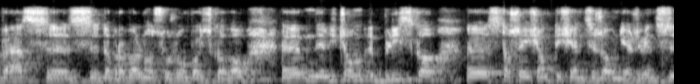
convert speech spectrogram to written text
wraz e, z dobrowolną służbą wojskową e, liczą blisko e, 160 tysięcy żołnierzy, więc e,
